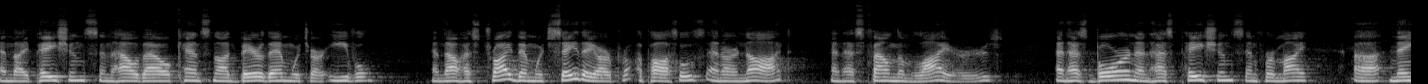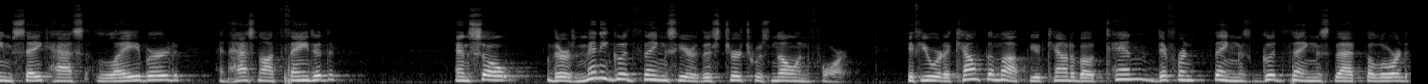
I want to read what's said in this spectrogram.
and thy patience, and how thou canst not bear them which are evil, and thou hast tried them which say they are apostles and are not, and hast found them liars, and hast borne and hast patience, and for my uh, name's sake hast labored and hast not fainted. And so there's many good things here this church was known for. If you were to count them up, you'd count about 10 different things, good things that the Lord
